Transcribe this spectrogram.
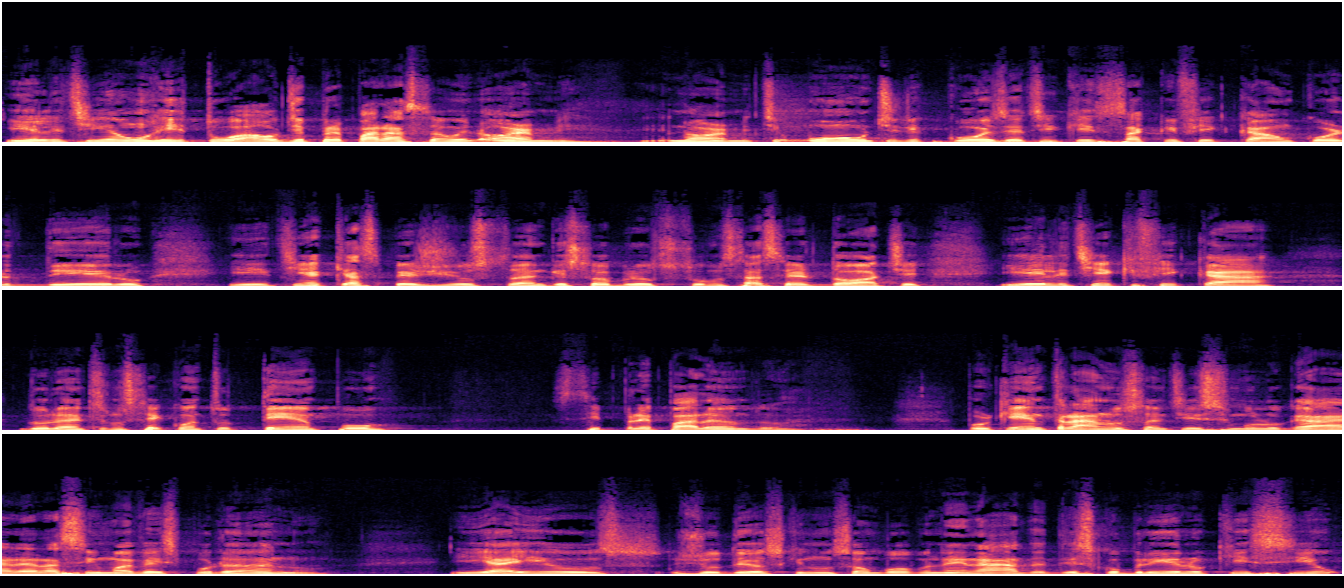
E ele tinha um ritual de preparação enorme. enorme. Tinha um monte de coisa, tinha que sacrificar um cordeiro e tinha que aspergir o sangue sobre o sumo sacerdote e ele tinha que ficar durante não sei quanto tempo se preparando. Porque entrar no Santíssimo Lugar era assim, uma vez por ano, e aí os judeus que não são bobos nem nada, descobriram que se o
